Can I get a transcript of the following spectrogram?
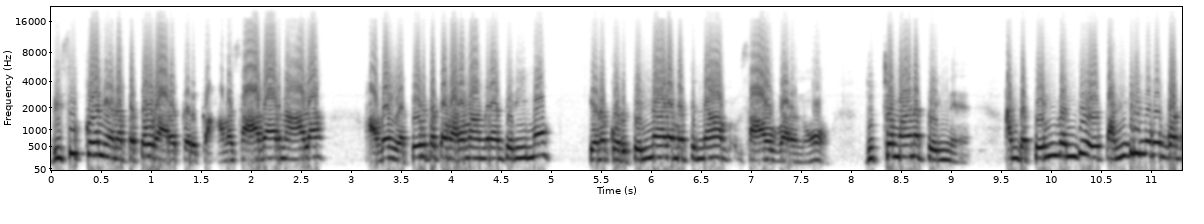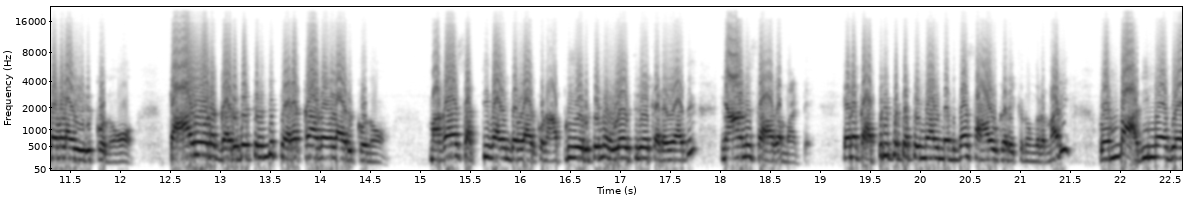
விசுக்கன் எனப்பட்ட ஒரு அரக்க இருக்கான். அவன் சாதாரண ஆளா? அவன் எப்பேற்பட்ட வரம் வாங்குறான் தெரியுமோ? எனக்கு ஒரு பெண்ணால மட்டும்தான் சாவு வரணும். துச்சமான பெண்ணு. அந்த பெண் வந்து பன்றி முகம் கொண்டவளா இருக்கணும். தாயோட கர்ப்பத்திலிருந்து பிறக்காதவளா இருக்கணும். மகா சக்தி வாய்ந்தவளா இருக்கணும். அப்படி ஒரு பெண் உலகத்திலே கிடையாது. நானும் சாக மாட்டேன். எனக்கு அப்படிப்பட்ட பெண்ணால் மட்டும்தான் சாவு கிடைக்கணுங்கிற மாதிரி ரொம்ப அதிமேதா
